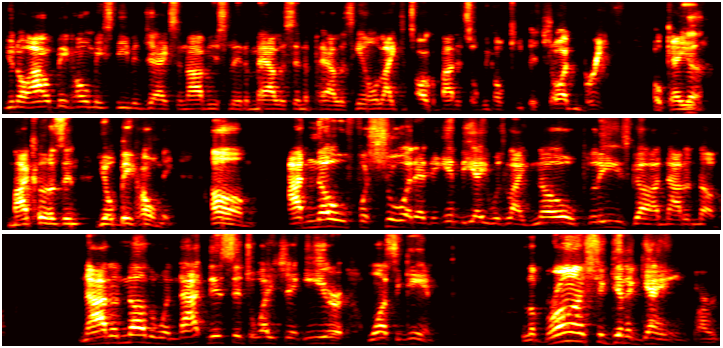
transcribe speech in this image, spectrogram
you know, our big homie Stephen Jackson, obviously the malice in the palace. He don't like to talk about it, so we're gonna keep it short and brief. Okay. Yeah. My cousin, your big homie. Um, I know for sure that the NBA was like, no, please, God, not another. Not another one. Not this situation here once again. LeBron should get a game, Bert.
